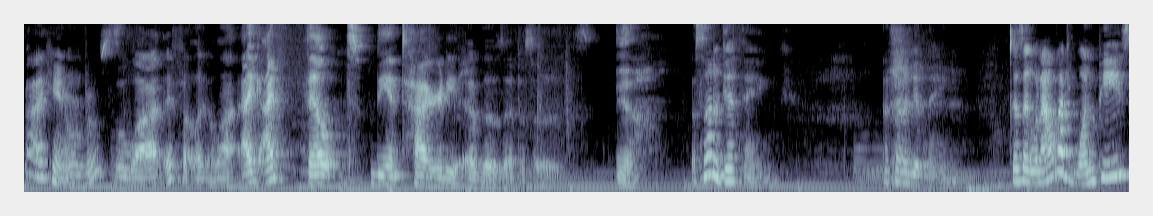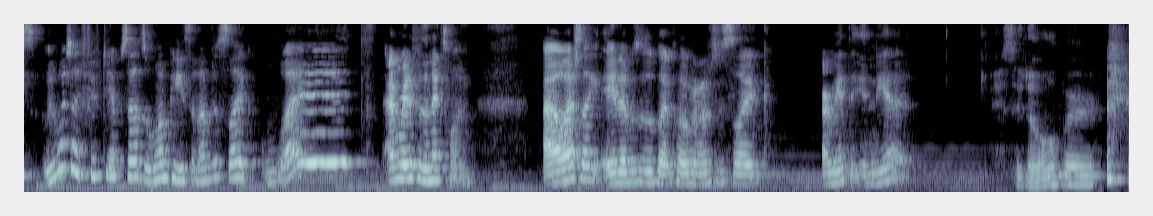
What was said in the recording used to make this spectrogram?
I can't remember. It was a lot. It felt like a lot. I, I felt the entirety of those episodes. Yeah. That's not a good thing. That's not a good thing. Because like when I watch One Piece, we watch like 50 episodes of One Piece, and I'm just like, what? I'm ready for the next one. I watched like eight episodes of Black Clover, and I was just like, are we at the end yet? Is it over?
